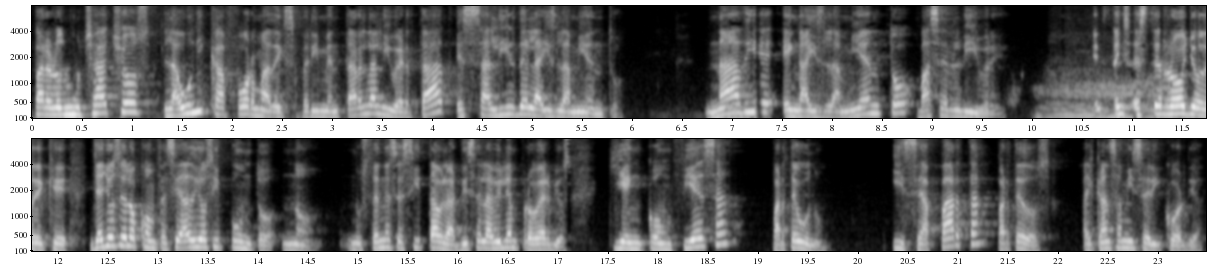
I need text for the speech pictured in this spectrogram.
Para los muchachos, la única forma de experimentar la libertad es salir del aislamiento. Nadie mm. en aislamiento va a ser libre. Este, este, rollo de que ya yo se lo confesé a Dios y punto, no. Usted necesita hablar, dice la Biblia en Proverbios, quien confiesa, parte uno, y se aparta, parte dos, alcanza misericordia.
